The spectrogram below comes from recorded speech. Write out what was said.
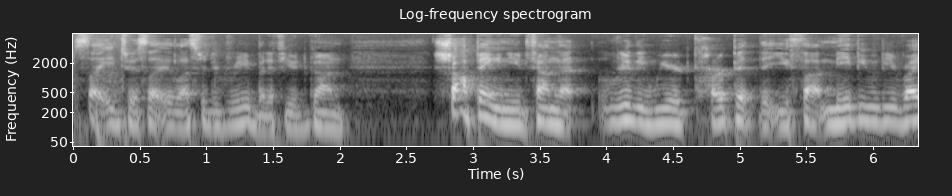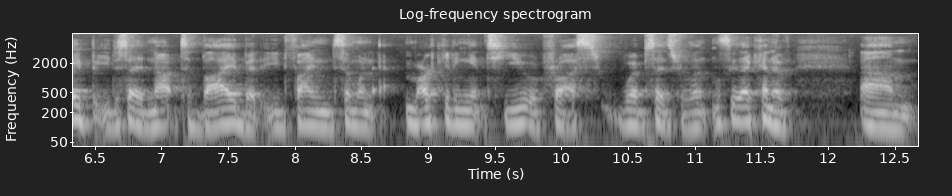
slightly to a slightly lesser degree. But if you'd gone shopping and you'd found that really weird carpet that you thought maybe would be right, but you decided not to buy, but you'd find someone marketing it to you across websites relentlessly. That kind of um,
